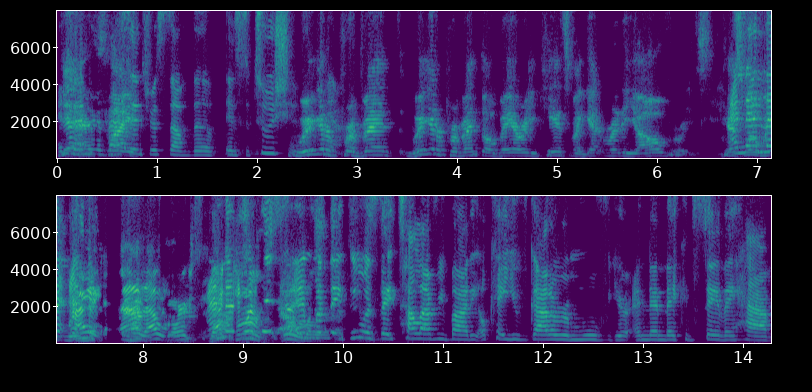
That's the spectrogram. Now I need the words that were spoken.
It's Yeah, in the it's best like- interest of the institution. We're gonna Yeah. prevent we're gonna prevent ovarian cancer by getting rid of your ovaries. Guess And then what? let- We- and Yeah, that works. and That then what they, and what they do is they tell everybody, okay, you've got to remove your, and then they can say they have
